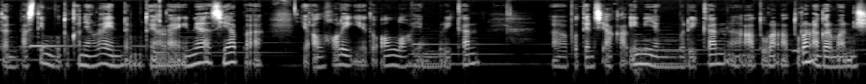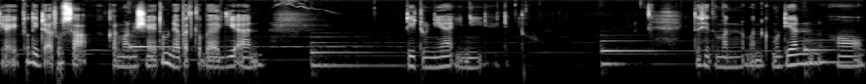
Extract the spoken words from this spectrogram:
dan pasti membutuhkan yang lain dan butuh yang lainnya siapa ya alkoholik yaitu Allah yang memberikan uh, potensi akal ini yang memberikan eh, aturan-aturan uh, agar manusia itu tidak rusak, agar manusia itu mendapat kebahagiaan di dunia ini gitu. Itu sih teman-teman. Kemudian oh,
